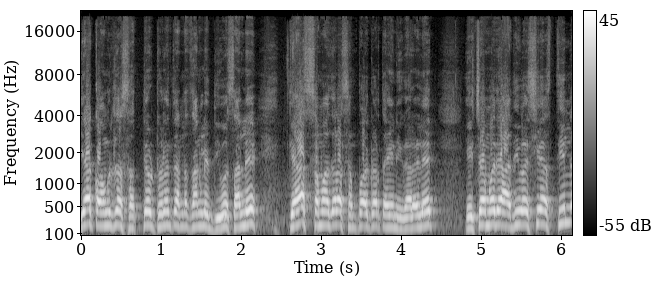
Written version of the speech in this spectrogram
या काँग्रेसला सत्तेवर ठेवलं त्यांना चांगले दिवस आले त्याच समाजाला संपर्क करता हे निघालेले आहेत. याच्यामध्ये आदिवासी असतील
